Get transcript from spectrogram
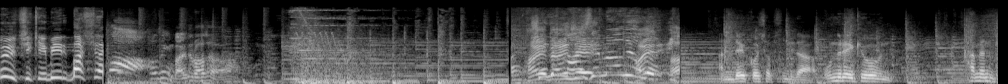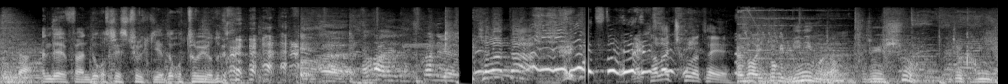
3, 2, 1 başla. 선생님 말대로 하자. Hayır bence... Hayır 안 될 것이 없습니다 오늘의 교훈 하면 된다 Ben de efendi o ses Türkiye'de oturuyorduk. Yakala çikolatayı. 그래서 이쪽이 미니고요. 이쪽이 슈. 이쪽이 갑니다.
